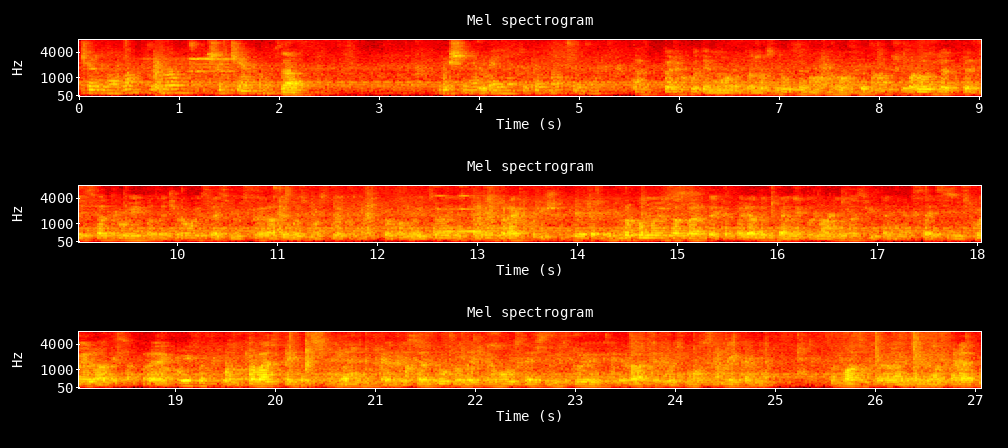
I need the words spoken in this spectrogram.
Чернова. Шевченко. Рішення прийнято 15 за. Так, переходимо до наступного. Розгляд 52-ї позачергової сесії міської ради 8 скликання. Пропонується винести один проект рішення. Пропоную затвердити порядок денний пленарного засідання сесії міської ради та проект провести е, 52 позачергову сесію міської ради 8 скликання. За 20 хвилин порядку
